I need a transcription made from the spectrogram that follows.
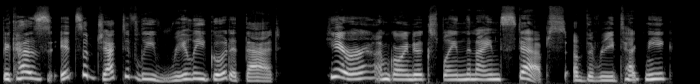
Because it's objectively really good at that. Here, I'm going to explain the nine steps of the Reid technique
